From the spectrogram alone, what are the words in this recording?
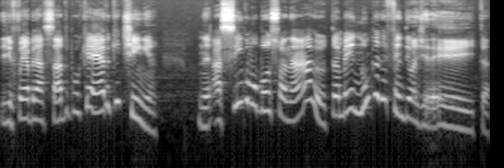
ele foi abraçado porque era o que tinha. Né? Assim como o Bolsonaro também nunca defendeu a direita.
